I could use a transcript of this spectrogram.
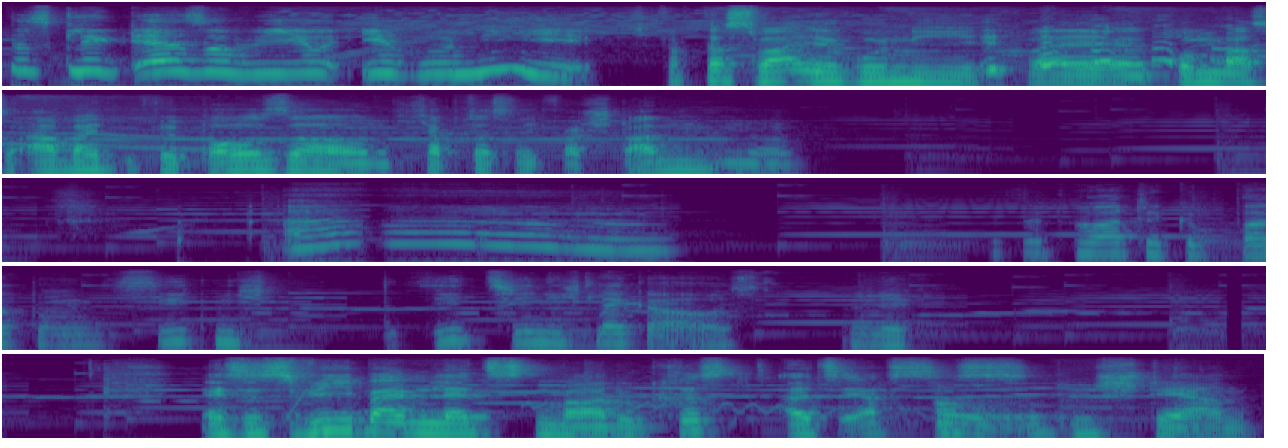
Das klingt eher so wie Ironie. Ich glaube, das war Ironie, weil Gumbas arbeiten für Bowser und ich habe das nicht verstanden. Diese Torte gebacken. Sieht nicht. Sieht sie nicht lecker aus. Nee. es ist wie beim letzten Mal. Du kriegst als erstes Oh. einen Stern.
